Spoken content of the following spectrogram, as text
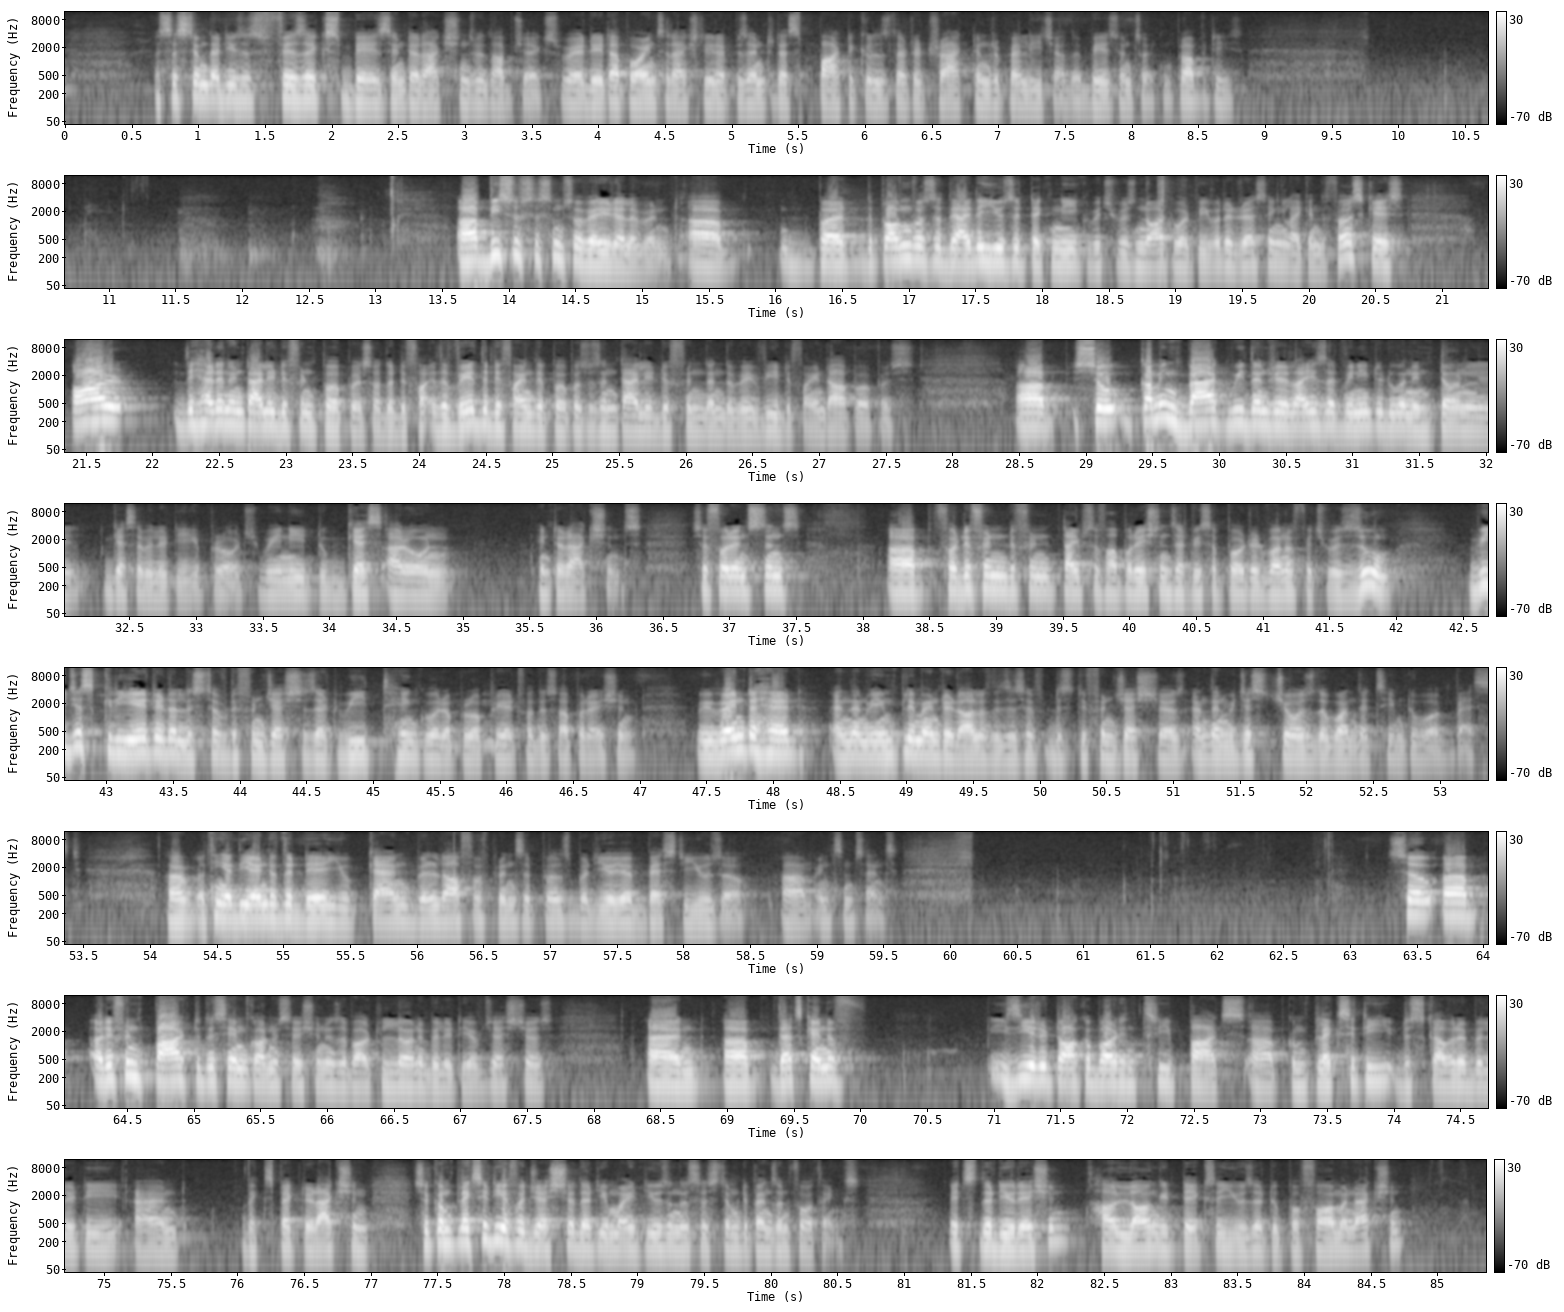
a system that uses physics-based interactions with objects, where data points are actually represented as particles that attract and repel each other based on certain properties. Uh, these two systems were very relevant, uh, but the problem was that they either used a technique which was not what we were addressing, like in the first case, or they had an entirely different purpose, or the, the way they defined their purpose was entirely different than the way we defined our purpose. Uh, so coming back, we then realized that we need to do an internal guessability approach. We need to guess our own interactions. So for instance, uh, for different, different types of operations that we supported, one of which was Zoom, we just created a list of different gestures that we think were appropriate for this operation. We went ahead and then we implemented all of these, different gestures and then we just chose the one that seemed to work best. Uh, I think at the end of the day, you can build off of principles, but you're your best user um, in some sense. So uh, a different part to the same conversation is about learnability of gestures. And uh, that's kind of easier to talk about in three parts, uh, complexity, discoverability, and the expected action. So complexity of a gesture that you might use in the system depends on four things. It's the duration, how long it takes a user to perform an action,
